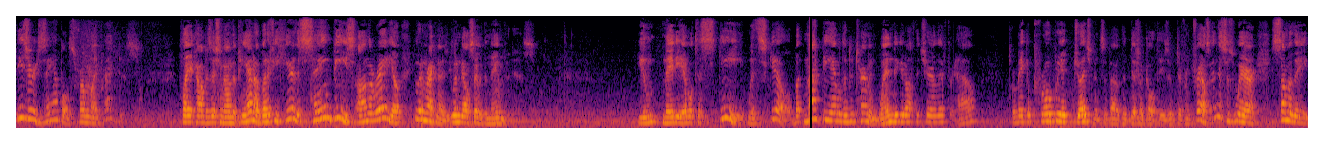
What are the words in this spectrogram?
these are examples from my practice. Play a composition on the piano, but if you hear the same piece on the radio, you wouldn't recognize it. You wouldn't be able to say what the name of it. You may be able to ski with skill, but not be able to determine when to get off the chairlift or how or make appropriate judgments about the difficulties of different trails. And this is where some of the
